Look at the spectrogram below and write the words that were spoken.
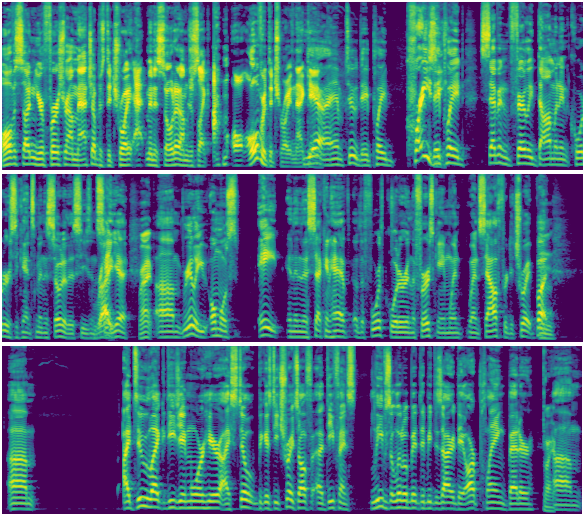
all of a sudden your first round matchup is Detroit at Minnesota. I'm just like I'm all over Detroit in that game. Yeah, I am too. They played Crazy. They played seven fairly dominant quarters against Minnesota this season. So, Right, yeah. right. Um, really, almost eight, and then the second half of the fourth quarter in the first game went went south for Detroit. But Mm. um, I do like DJ Moore here. I still because Detroit's off uh, defense leaves a little bit to be desired. They are playing better. Right. Um,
